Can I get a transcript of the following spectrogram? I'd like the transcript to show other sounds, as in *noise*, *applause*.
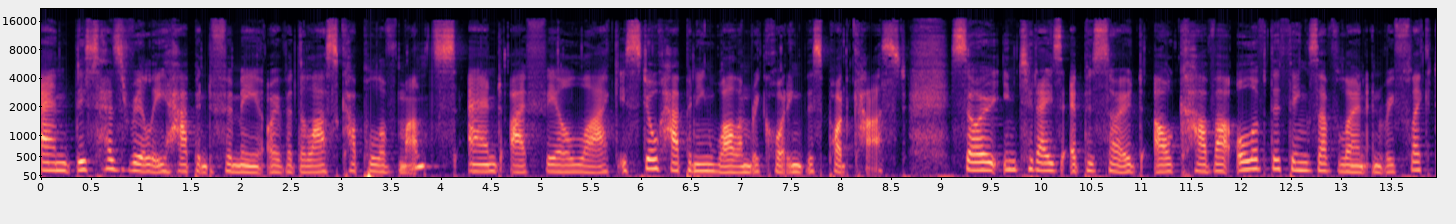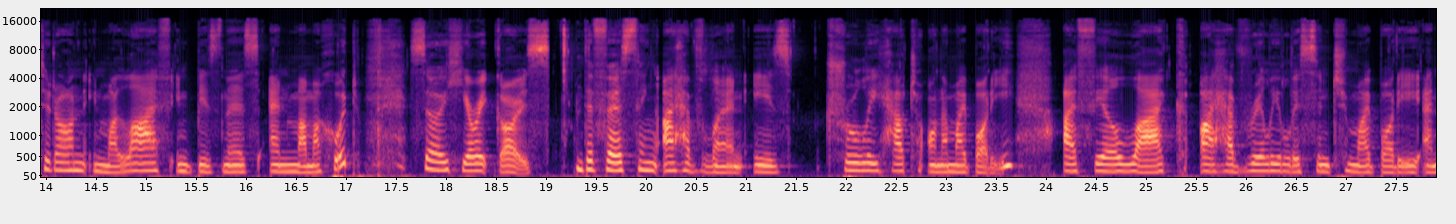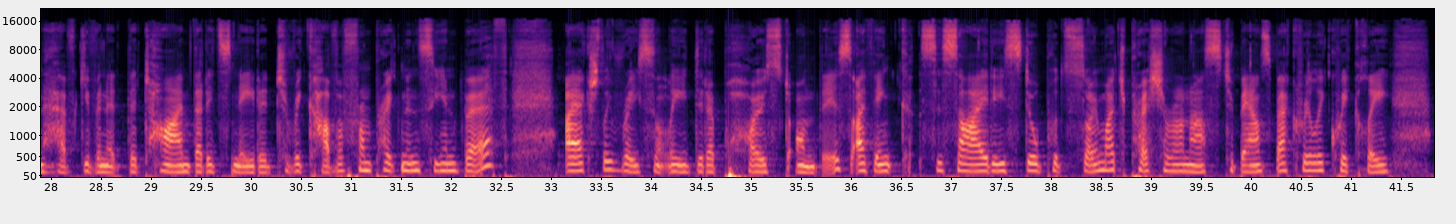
And this has really happened for me over the last couple of months, and I feel like it's still happening while I'm recording this podcast. So, in today's episode, I'll cover all of the things I've learned and reflected on in my life, in business, and mamahood. So, here it goes the first thing I have learned is truly how to honor my body. I feel like I have really listened to my body and have given it the time that it's needed to recover from pregnancy and birth. I actually recently did a post on this. I think society still puts so much pressure on us to bounce back really quickly,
